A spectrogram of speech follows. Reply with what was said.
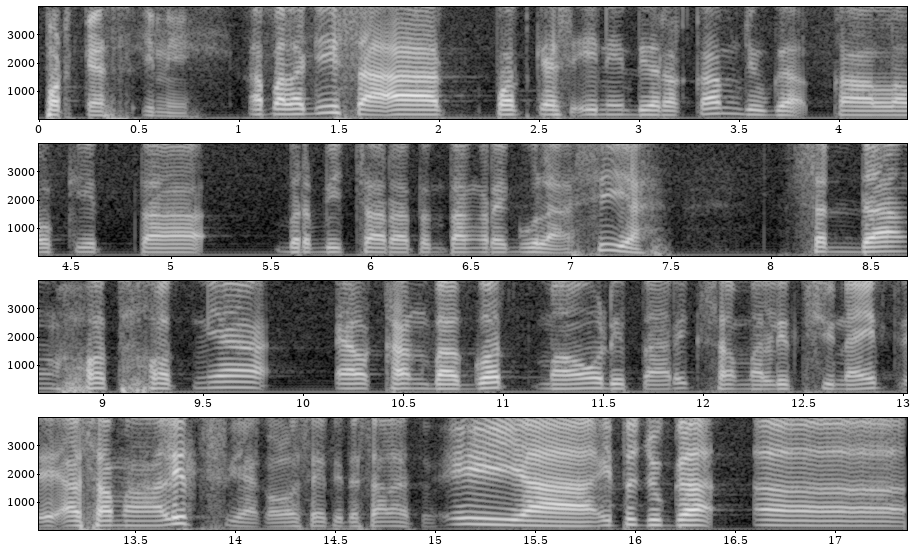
podcast ini. Apalagi saat podcast ini direkam juga kalau kita berbicara tentang regulasi ya sedang hot-hotnya Elkan Bagot mau ditarik sama Leeds United eh, sama Leeds ya kalau saya tidak salah tuh. Iya, itu juga eh,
